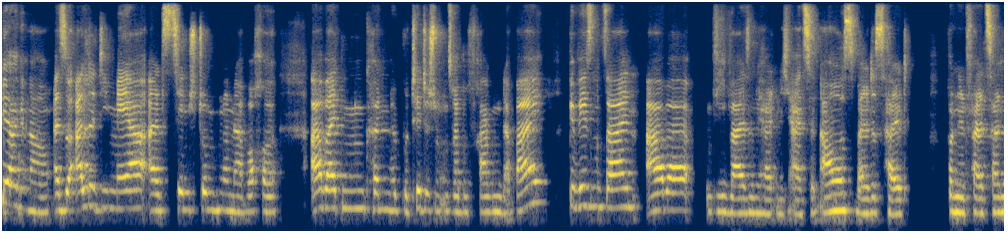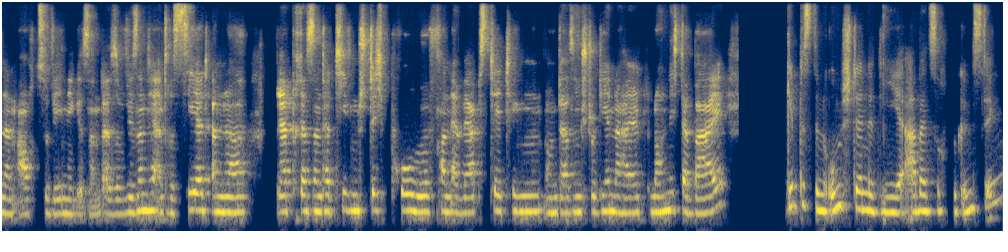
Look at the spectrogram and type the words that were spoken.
Ja, genau. Also alle, die mehr als zehn Stunden in der Woche arbeiten, können hypothetisch in unserer Befragung dabei gewesen sein, aber die weisen wir halt nicht einzeln aus, weil das halt von den Fallzahlen dann auch zu wenige sind. Also wir sind ja interessiert an einer repräsentativen Stichprobe von Erwerbstätigen und da sind Studierende halt noch nicht dabei. Gibt es denn Umstände, die Arbeitssucht begünstigen?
